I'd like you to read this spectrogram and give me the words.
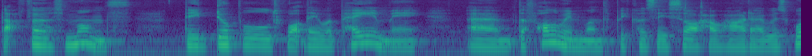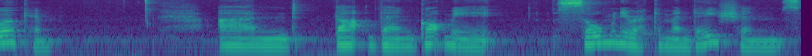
that first month, they doubled what they were paying me um, the following month because they saw how hard I was working. And that then got me so many recommendations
